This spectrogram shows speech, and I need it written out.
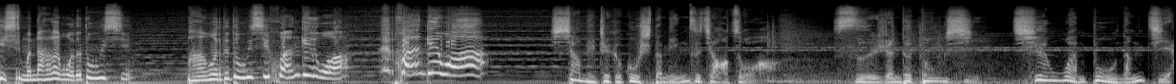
为什么拿了我的东西？把我的东西还给我！还给我！下面这个故事的名字叫做《死人的东西千万不能捡》。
